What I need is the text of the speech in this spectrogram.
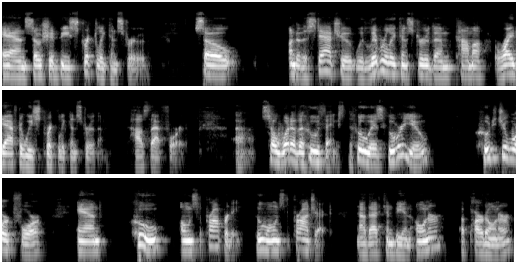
and so should be strictly construed. So under the statute, we liberally construe them, comma, right after we strictly construe them. How's that for it? Uh, so what are the who things? The who is, who are you? who did you work for, and who owns the property, who owns the project. Now that can be an owner, a part owner,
